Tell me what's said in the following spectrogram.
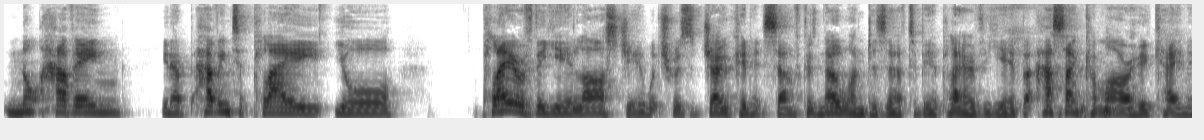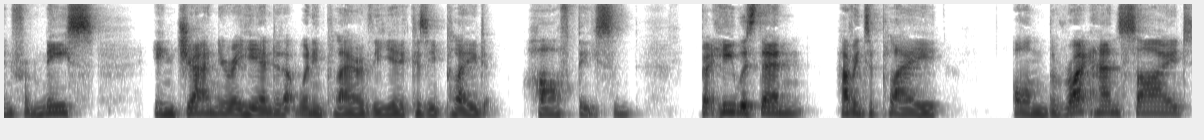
not having you know having to play your player of the year last year, which was a joke in itself because no one deserved to be a player of the year. But Hassan Kamara, who came in from Nice in January, he ended up winning player of the year because he played half decent. But he was then having to play on the right hand side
